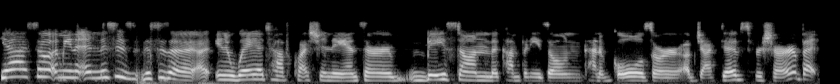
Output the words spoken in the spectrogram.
Yeah, so I mean, and this is this is a, in a way a tough question to answer based on the company's own kind of goals or objectives for sure. But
